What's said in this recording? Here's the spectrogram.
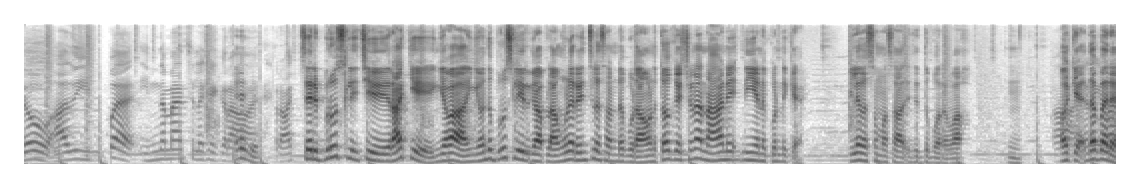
யோ அது இப்ப இந்த மேட்ச்ல கேக்குறான். சரி ப்ரூஸ்லி சி ராக்கி இங்க வா. இங்க வந்து ப்ரூஸ்லி இருக்காப்ல. அவங்க கூட ரெஞ்சில சண்டை போடு. அவனை தோக்கச்சுனா நானே நீ எனக்கு கொண்டுக்க இலவசமா சா செத்து போறேன் வா. ம். ஓகே இந்த பாரு.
